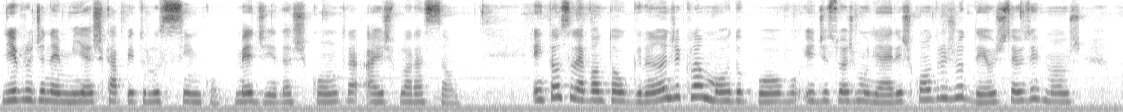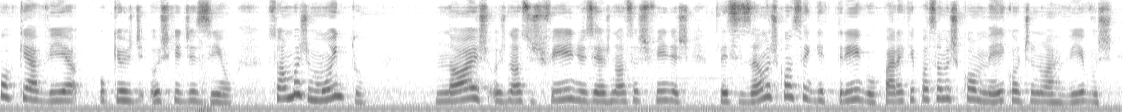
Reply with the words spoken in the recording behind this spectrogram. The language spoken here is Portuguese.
Livro de Neemias, capítulo 5 Medidas contra a exploração. Então se levantou grande clamor do povo e de suas mulheres contra os judeus, seus irmãos, porque havia o que os, os que diziam: Somos muito. Nós, os nossos filhos e as nossas filhas, precisamos conseguir trigo para que possamos comer e continuar vivos.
